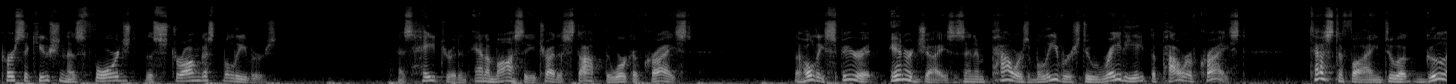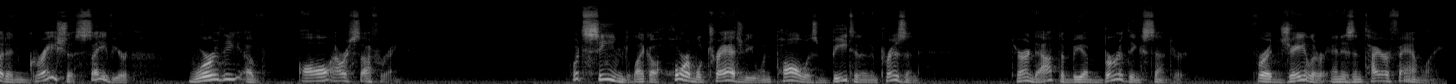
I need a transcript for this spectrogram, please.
persecution has forged the strongest believers. As hatred and animosity try to stop the work of Christ, the Holy Spirit energizes and empowers believers to radiate the power of Christ, testifying to a good and gracious Savior worthy of all our suffering. What seemed like a horrible tragedy when Paul was beaten and imprisoned turned out to be a birthing center for a jailer and his entire family.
